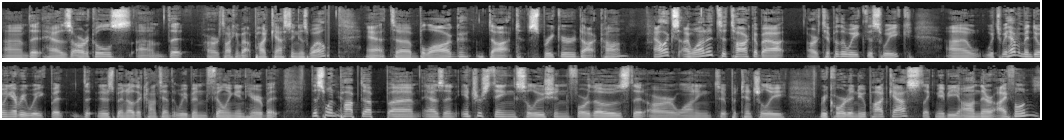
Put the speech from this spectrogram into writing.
um, that has articles um, that are talking about podcasting as well at uh, blog.spreaker.com. Alex, I wanted to talk about our tip of the week this week, uh, which we haven't been doing every week, but th- there's been other content that we've been filling in here. But this one popped up uh, as an interesting solution for those that are wanting to potentially record a new podcast, like maybe on their iPhone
